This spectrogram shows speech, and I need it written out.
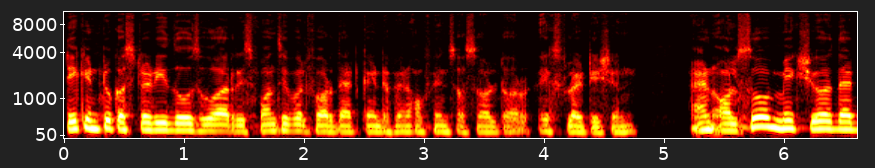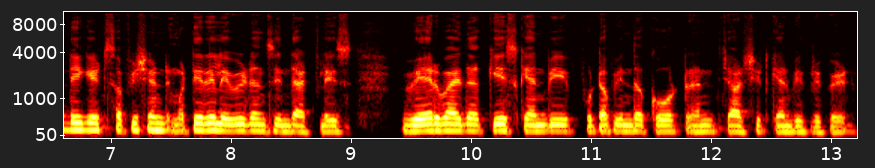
take into custody those who are responsible for that kind of an offense, assault, or exploitation and also make sure that they get sufficient material evidence in that place whereby the case can be put up in the court and charge sheet can be prepared.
